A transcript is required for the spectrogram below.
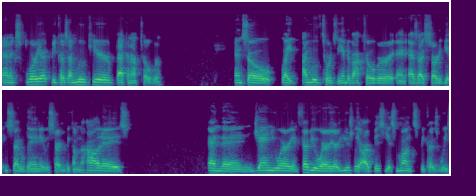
and explore yet because i moved here back in october and so like i moved towards the end of october and as i started getting settled in it was starting to become the holidays. And then january and february are usually our busiest months because we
